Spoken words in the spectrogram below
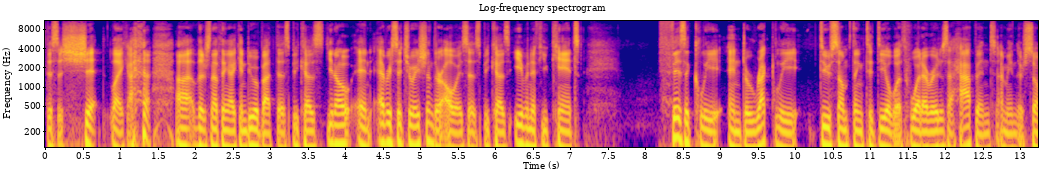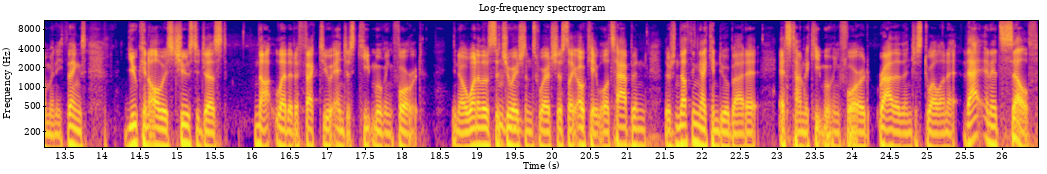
this is shit. Like, uh, there's nothing I can do about this because, you know, in every situation, there always is. Because even if you can't physically and directly do something to deal with whatever it is that happened. I mean, there's so many things. You can always choose to just not let it affect you and just keep moving forward. You know, one of those mm-hmm. situations mm-hmm. where it's just like, okay, well, it's happened. There's nothing I can do about it. It's time to keep moving forward rather than just dwell on it. That in itself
